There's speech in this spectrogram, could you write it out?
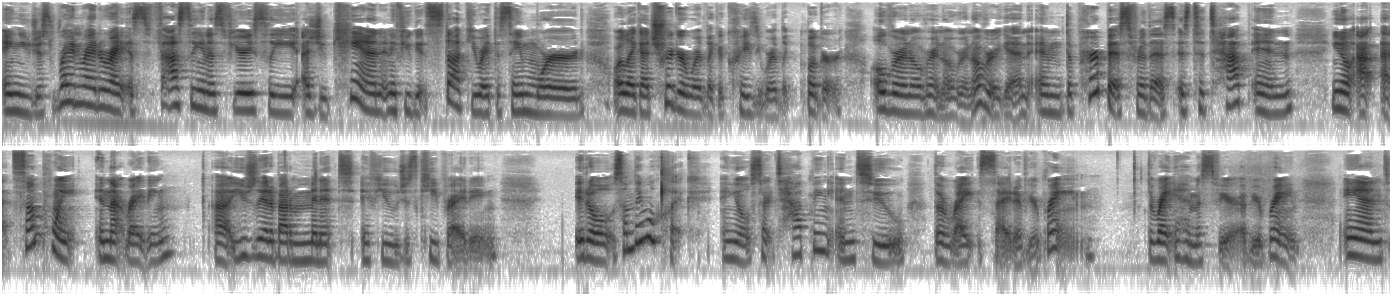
and you just write and write and write as fastly and as furiously as you can. And if you get stuck, you write the same word or like a trigger word, like a crazy word like booger, over and over and over and over again. And the purpose for this is to tap in, you know, at, at some point in that writing, uh, usually at about a minute if you just keep writing, it'll something will click and you'll start tapping into the right side of your brain, the right hemisphere of your brain. And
